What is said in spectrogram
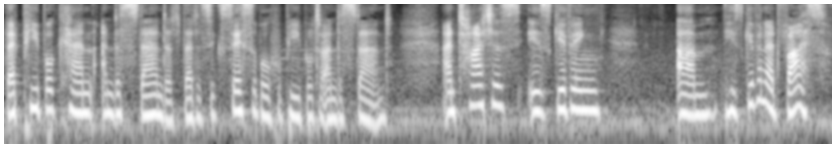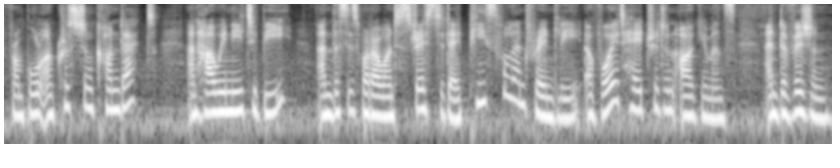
that people can understand it, that it's accessible for people to understand. And Titus is giving, um, he's given advice from Paul on Christian conduct and how we need to be and this is what I want to stress today peaceful and friendly, avoid hatred and arguments and division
